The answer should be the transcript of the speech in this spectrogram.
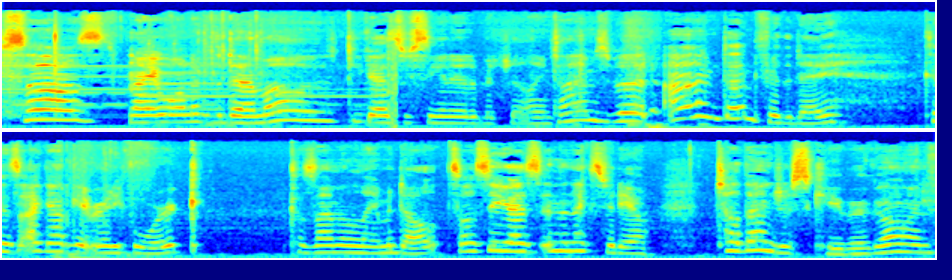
So that was night one of the demo. You guys have seen it a bajillion times, but I'm done for the day. Because I gotta get ready for work. Because I'm a lame adult. So I'll see you guys in the next video. Till then, just keep it going.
